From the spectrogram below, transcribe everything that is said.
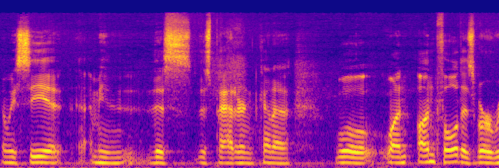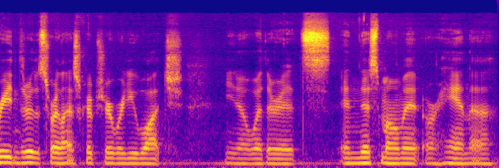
and we see it. I mean, this this pattern kind of will un- unfold as we're reading through the storyline of scripture, where you watch, you know, whether it's in this moment or Hannah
